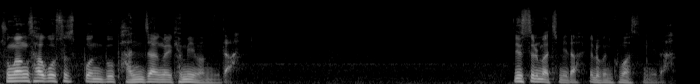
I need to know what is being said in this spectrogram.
중앙사고수습본부 반장을 겸임합니다. 뉴스를 마칩니다. 여러분 고맙습니다.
